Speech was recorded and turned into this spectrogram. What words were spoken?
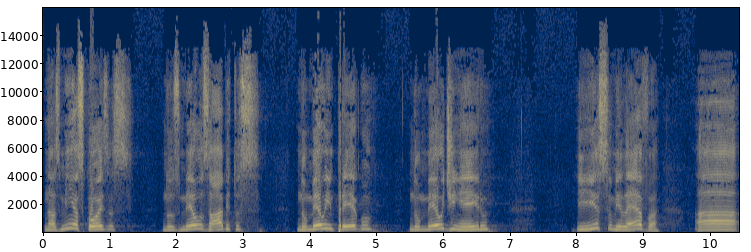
nas minhas coisas, nos meus hábitos, no meu emprego, no meu dinheiro. E isso me leva a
